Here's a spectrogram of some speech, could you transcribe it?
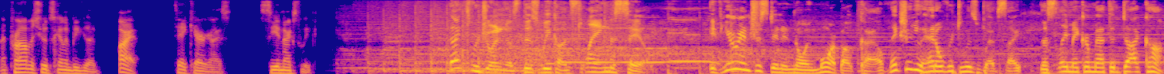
I promise you it's going to be good. All right. Take care, guys. See you next week. Thanks for joining us this week on Slaying the Sale. If you're interested in knowing more about Kyle, make sure you head over to his website, theslaymakermethod.com,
